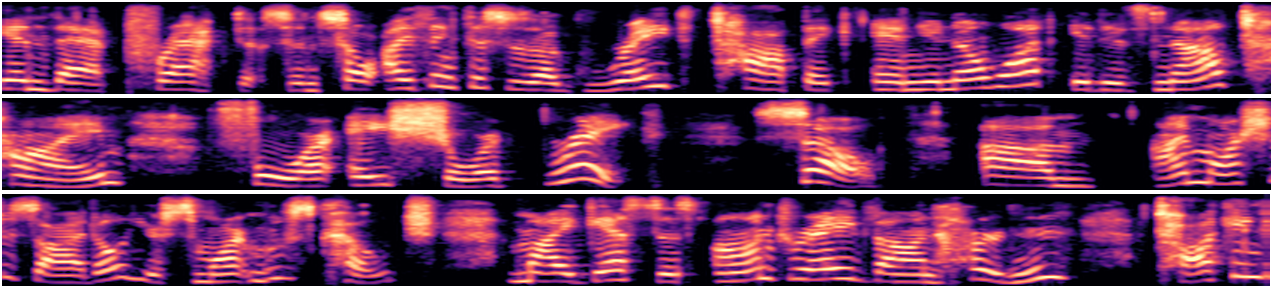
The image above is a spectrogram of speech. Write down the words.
in that practice. And so I think this is a great topic. And you know what? It is now time for a short break. So, um, I'm Marcia Zidle, your Smart Moves coach. My guest is Andre Van Heerden, talking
